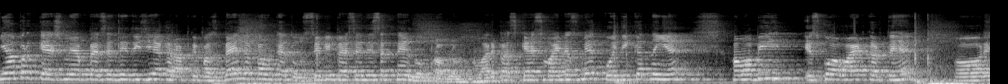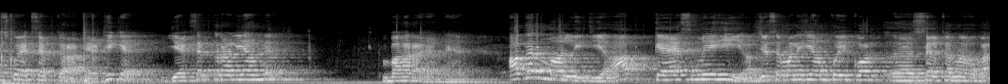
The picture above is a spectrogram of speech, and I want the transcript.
यहाँ पर कैश में आप पैसे दे दीजिए। अगर आपके पास बैंक अकाउंट है तो उससे भी पैसे दे सकते हैं नो प्रॉब्लम हमारे पास कैश माइनस में कोई दिक्कत नहीं है। हम अभी इसको अवॉइड करते हैं और इसको एक्सेप्ट कराते हैं, ठीक है? ये एक्सेप्ट करा लिया हमने, बाहर आ जाते हैं। अगर मान लीजिए आप कैश में ही, अब जैसे मान लीजिए हमको एक और सेल करना होगा।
